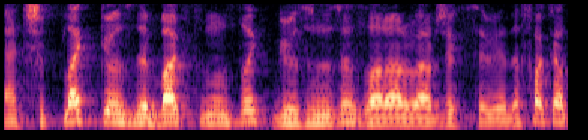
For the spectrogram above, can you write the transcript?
Yani çıplak gözle baktığınızda gözünüze zarar verecek seviyede. Fakat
